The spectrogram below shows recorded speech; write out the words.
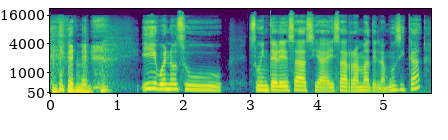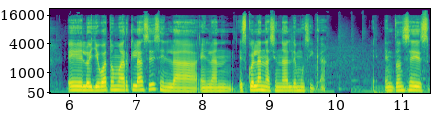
Y bueno, su, su interés hacia esa rama de la música eh, lo llevó a tomar clases en la, en la Escuela Nacional de Música. Entonces,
